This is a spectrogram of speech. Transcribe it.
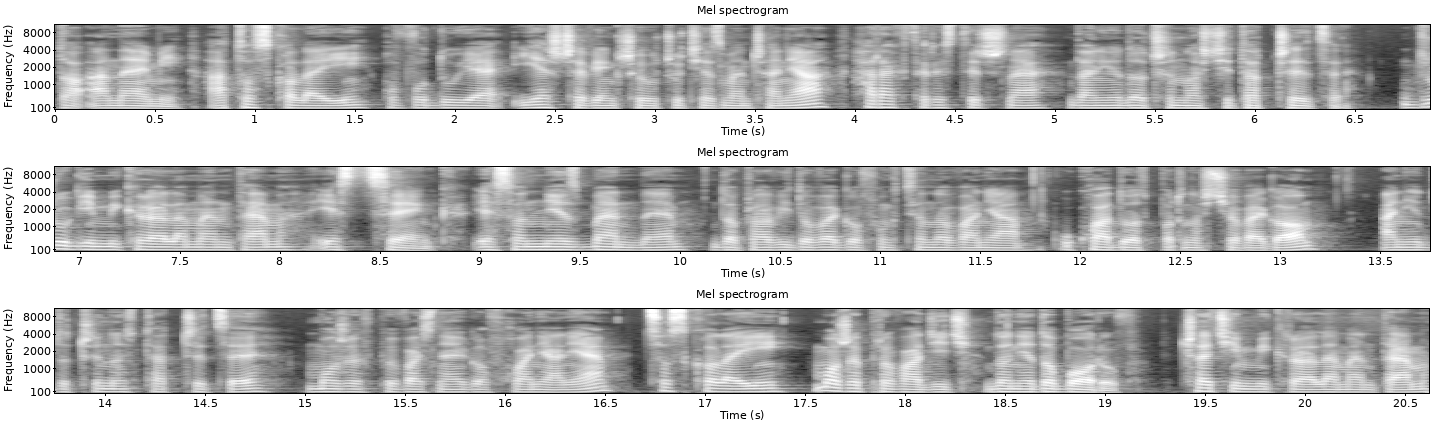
do anemii, a to z kolei powoduje jeszcze większe uczucie zmęczenia, charakterystyczne dla niedoczynności tarczycy. Drugim mikroelementem jest cynk. Jest on niezbędny do prawidłowego funkcjonowania układu odpornościowego, a niedoczynność tarczycy może wpływać na jego wchłanianie, co z kolei może prowadzić do niedoborów. Trzecim mikroelementem,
